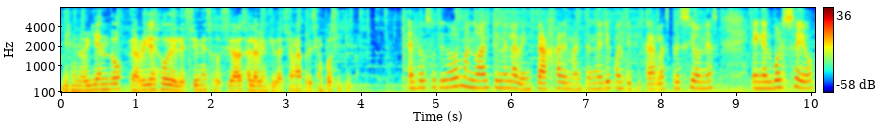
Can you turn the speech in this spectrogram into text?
disminuyendo el riesgo de lesiones asociadas a la ventilación a presión positiva. El resucitador manual tiene la ventaja de mantener y cuantificar las presiones en el bolseo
